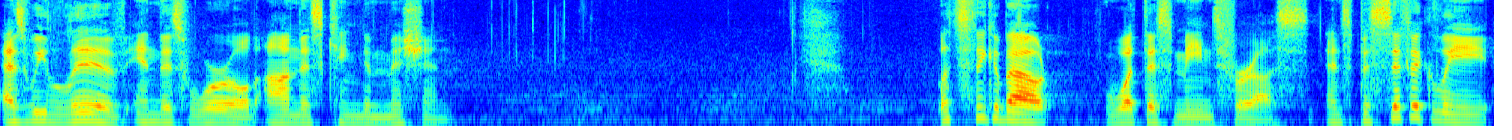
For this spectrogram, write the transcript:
as we live in this world on this kingdom mission. Let's think about what this means for us, and specifically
